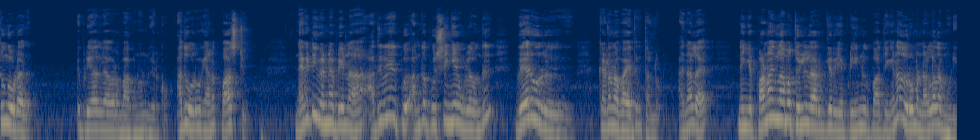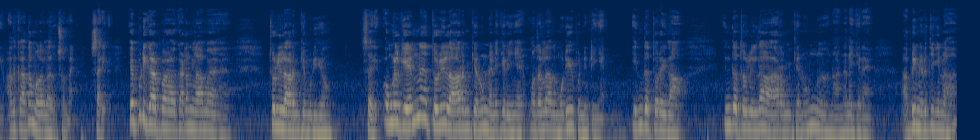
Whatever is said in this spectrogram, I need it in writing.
தூங்க விடாது. எப்படியாவது வியாபாரம் பார்க்கணுன்னு இருக்கும். அது ஒரு வகையான பாசிட்டிவ் நெகட்டிவ் என்ன அப்படின்னா அதுவே பு- அந்த புஷிங்கே உங்களை வந்து வேறொரு கடன் அபாயத்துக்கு தள்ளும். அதனால் நீங்கள் பணம் இல்லாமல் தொழில் ஆரம்பிக்கிறது எப்படின்னு பார்த்தீங்கன்னா அது ரொம்ப நல்லதாக முடியும். அதுக்காக தான் முதல்ல அதை சொன்னேன். சரி. எப்படி க ப- கடன் இல்லாமல் தொழில் ஆரம்பிக்க முடியும்? சரி. உங்களுக்கு என்ன தொழில் ஆரம்பிக்கணும்னு நினைக்கிறீங்க? முதல்ல அதை முடிவு பண்ணிட்டீங்க. இந்த துறை தான் இந்த தொழில் தான் ஆரம்பிக்கணும்னு நான் நினைக்கிறேன். அப்படின்னு எடுத்திங்கன்னா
